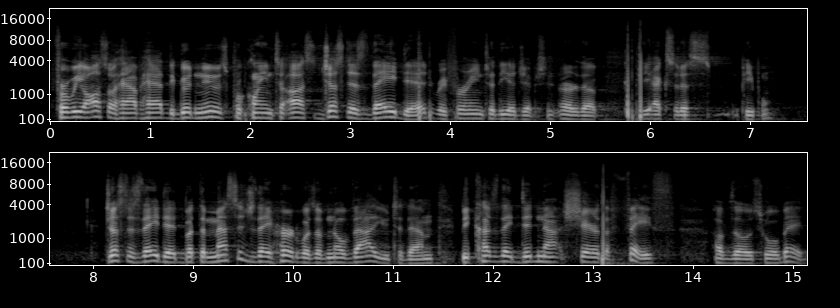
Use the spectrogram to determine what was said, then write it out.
For we also have had the good news proclaimed to us just as they did, referring to the Egyptian or the, the Exodus people just as they did, but the message they heard was of no value to them because they did not share the faith of those who obeyed.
